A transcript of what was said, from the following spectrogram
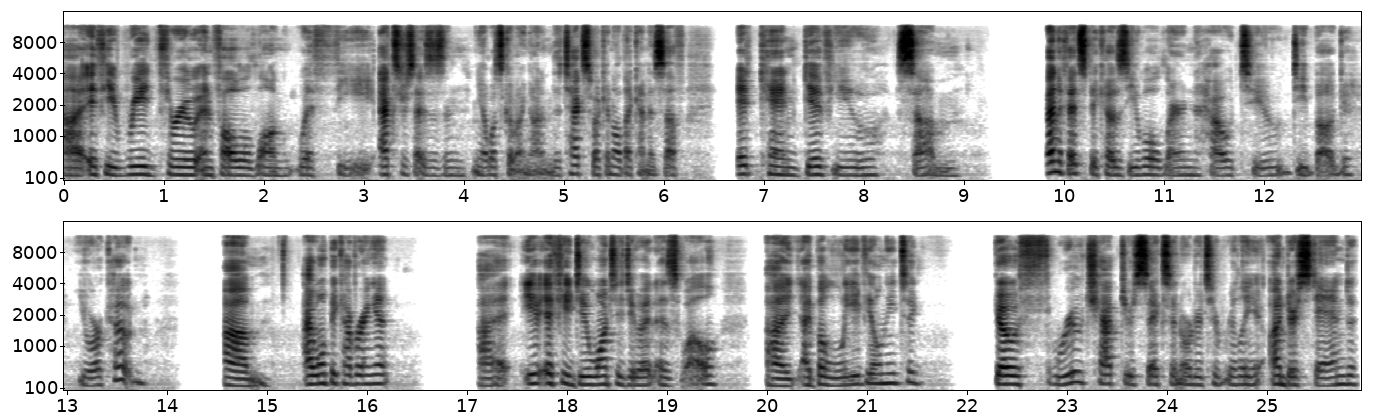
uh, if you read through and follow along with the exercises and you know what's going on in the textbook and all that kind of stuff, it can give you some benefits because you will learn how to debug your code. Um, I won't be covering it. Uh, if you do want to do it as well, uh, I believe you'll need to go through chapter six in order to really understand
